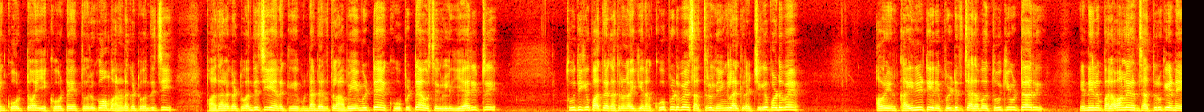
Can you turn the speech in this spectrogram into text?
என் கோட்டம் என் கோட்டை என் துருக்கம் மரணக்கட்டு வந்துச்சு. பாதாளக்கட்டு வந்துச்சு. எனக்கு முண்டாண்ட இடத்துல அவையமிட்டேன் கூப்பிட்டேன் அவர் செவிலில் ஏறிட்டு தூதிக்கு பார்த்த கத்திரனாக்கி நான் கூப்பிடுவேன் சத்துரு நீங்களாக்கி ரட்சிக்கப்படுவேன் அவர் என் கை நீட்டி என்னை பிடித்து செலவை தூக்கி விட்டார் என்னையிலும் பலவாங்களே இருந்த சத்துருக்கு என்னை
